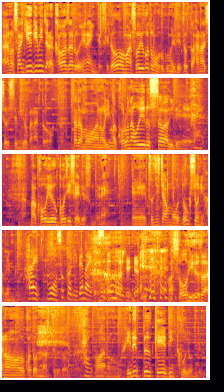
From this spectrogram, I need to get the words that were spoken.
あの先行き見たら買わざるを得ないんですけど、まあ、そういうことも含めてちょっと話をしてみようかなと、ただもうあの今、コロナウイルス騒ぎで、はい、まあ、こういうご時世ですんでね。えー、辻ちゃんも読書に励んではい。もう外に出ないです主にまあそういうあのことになってると、はい、あのフィリップ・ケイ・ディックを読んでる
